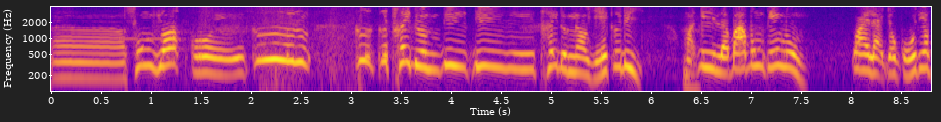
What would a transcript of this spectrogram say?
à, xuống giót rồi cứ cứ cứ thấy đường đi đi thấy đường nào dễ cứ đi. Mà đi là ba bốn tiếng luôn quay lại chỗ cũ tiếp.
